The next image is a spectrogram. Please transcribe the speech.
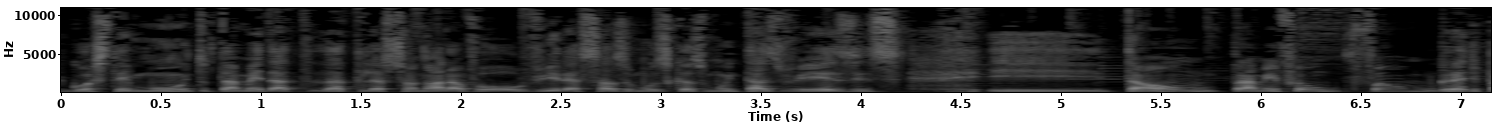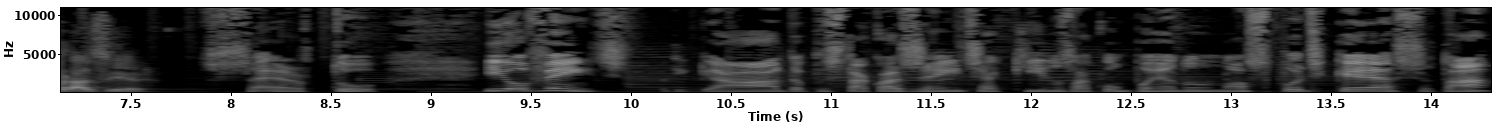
Gostei muito também da, da trilha sonora, vou ouvir essas músicas muitas vezes. E então, pra mim foi um, foi um grande prazer. Certo. E ouvinte, obrigada por estar com a gente aqui nos acompanhando no nosso podcast, tá?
